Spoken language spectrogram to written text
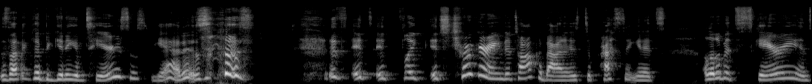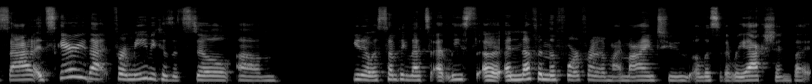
is that like the beginning of tears?" Was, yeah, it is. it's it's it's like it's triggering to talk about it. It's depressing and it's a little bit scary and sad. It's scary that for me because it's still um you know it's something that's at least uh, enough in the forefront of my mind to elicit a reaction. But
